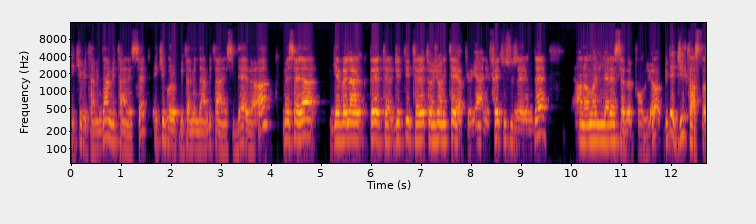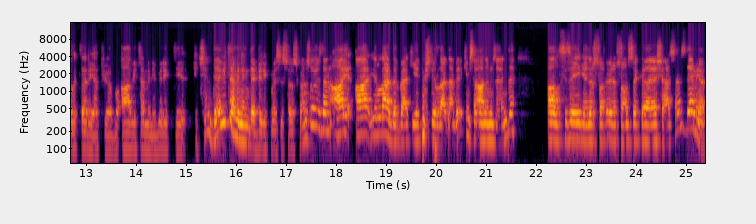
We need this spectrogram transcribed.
iki vitaminden bir tanesi, iki grup vitaminden bir tanesi D ve A. Mesela gebelerde te, ciddi teratojenite yapıyor. Yani fetüs üzerinde anomalilere sebep oluyor. Bir de cilt hastalıkları yapıyor bu A vitamini biriktiği için. D vitamininin de birikmesi söz konusu. O yüzden A, A yıllardır belki 70 yıllardan beri kimse A'nın üzerinde al size iyi gelir öyle sonsuza kadar yaşarsanız demiyor.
